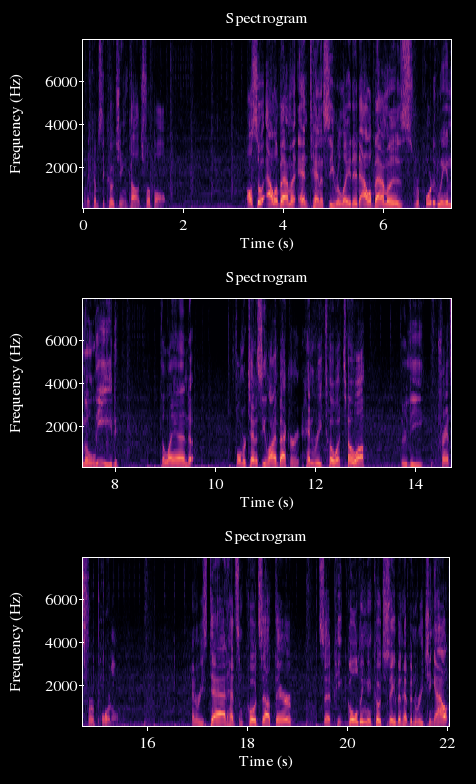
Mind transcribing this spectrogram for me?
when it comes to coaching college football. Also, Alabama and Tennessee related. Alabama is reportedly in the lead to land former Tennessee linebacker Henry To'oTo'o through the transfer portal. Henry's dad had some quotes out there. Said Pete Golding and Coach Saban have been reaching out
